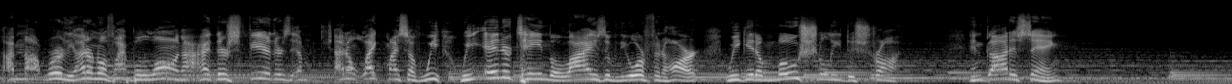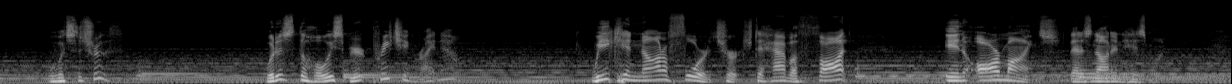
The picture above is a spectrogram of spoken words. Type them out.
I'm not worthy. I don't know if I belong. I, I, there's fear. There's I'm, I do not like myself. We we entertain the lies of the orphan heart. We get emotionally distraught, and God is saying, "Well, what's the truth? What is the Holy Spirit preaching right now?" We cannot afford, church, to have a thought in our minds that is not in His mind.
